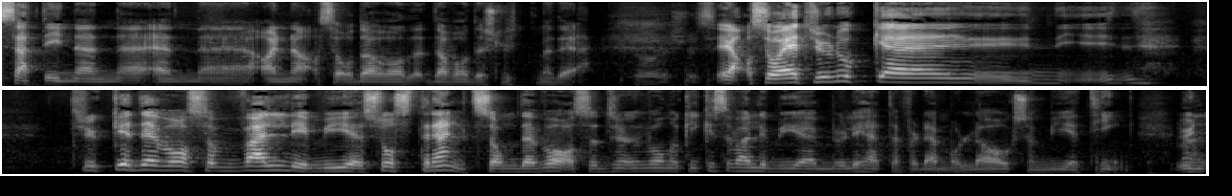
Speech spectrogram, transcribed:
satt inn en, en annen, så da var, det, da var det slutt med det. Ja, så jeg tror nok eh, tror ikke det var så veldig mye så strengt som det var. Så det var nok ikke så veldig mye muligheter for dem å lage så mye ting un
